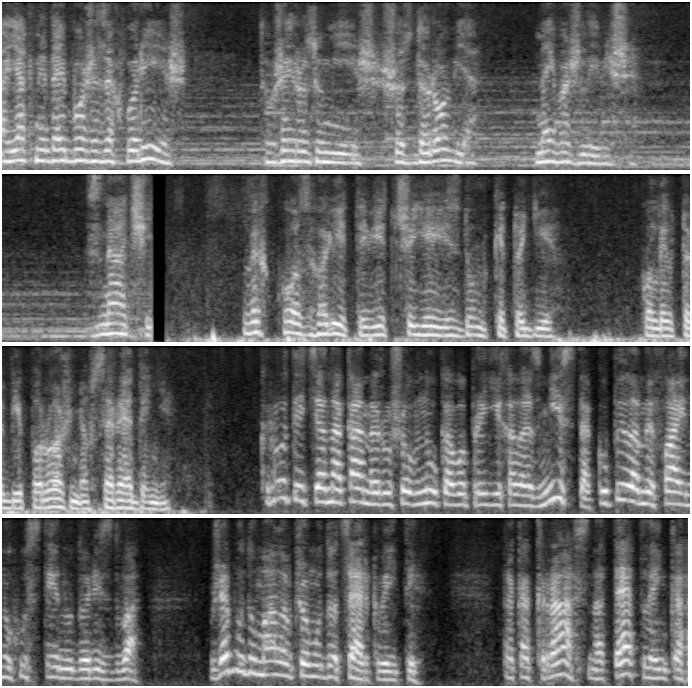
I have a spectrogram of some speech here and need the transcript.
А як, не дай Боже, захворієш, то вже й розумієш, що здоров'я найважливіше. Значить, легко згоріти від чиєїсь думки тоді, коли в тобі порожньо всередині. Крутиться на камеру, що внукаво приїхала з міста, купила ми файну хустину до Різдва. Вже буду мала в чому до церкви йти. Така красна, тепленька.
